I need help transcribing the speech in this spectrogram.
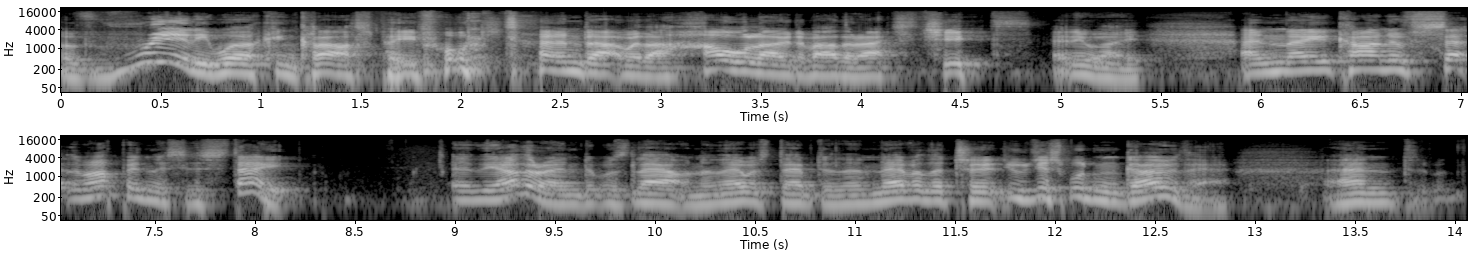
of really working class people turned up with a whole load of other attitudes anyway, and they kind of set them up in this estate at the other end it was Loughton and there was Debden and never the two you just wouldn't go there. And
